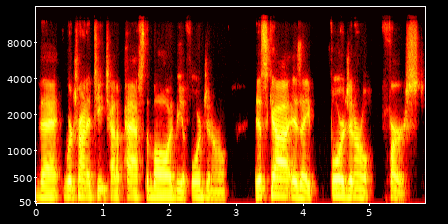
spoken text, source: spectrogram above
that we're trying to teach how to pass the ball and be a floor general. This guy is a floor general first.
